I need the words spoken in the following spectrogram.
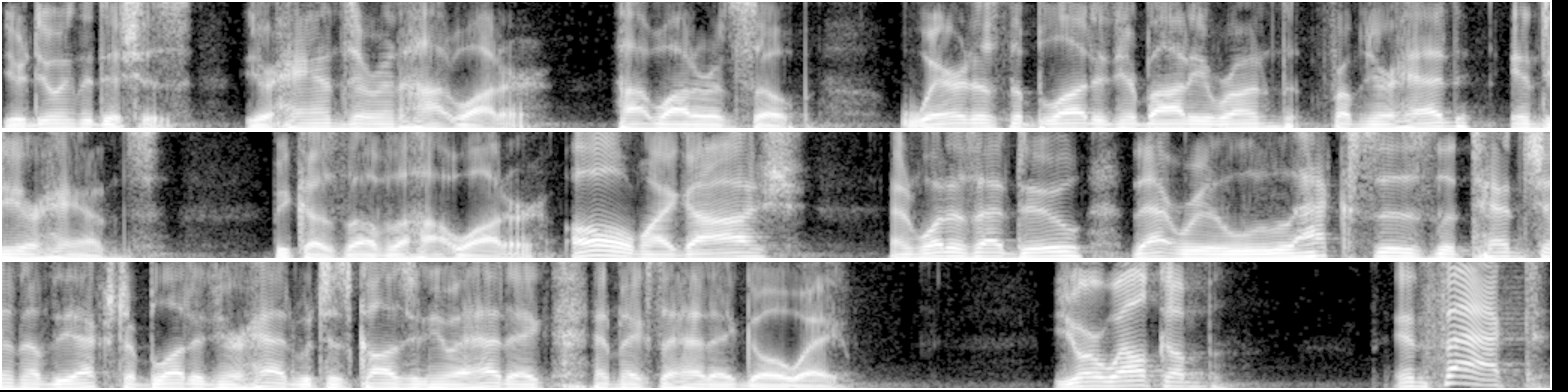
You're doing the dishes. Your hands are in hot water, hot water and soap. Where does the blood in your body run from your head into your hands because of the hot water? Oh my gosh. And what does that do? That relaxes the tension of the extra blood in your head, which is causing you a headache and makes the headache go away. You're welcome. In fact,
